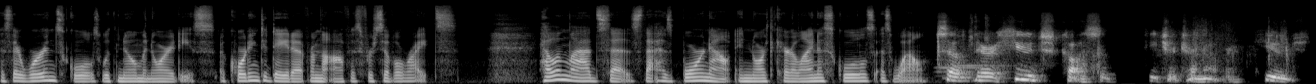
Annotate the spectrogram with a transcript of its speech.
as there were in schools with no minorities, according to data from the Office for Civil Rights. Helen Ladd says that has borne out in North Carolina schools as well. So there are huge costs of teacher turnover, huge.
